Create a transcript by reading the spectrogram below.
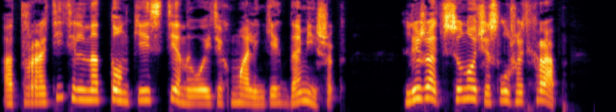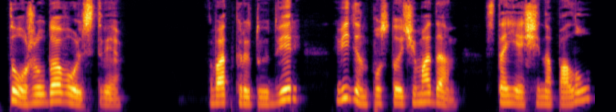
Отвратительно тонкие стены у этих маленьких домишек. Лежать всю ночь и слушать храп – тоже удовольствие. В открытую дверь виден пустой чемодан, стоящий на полу,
